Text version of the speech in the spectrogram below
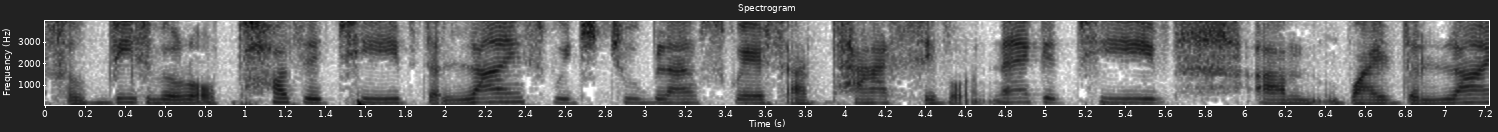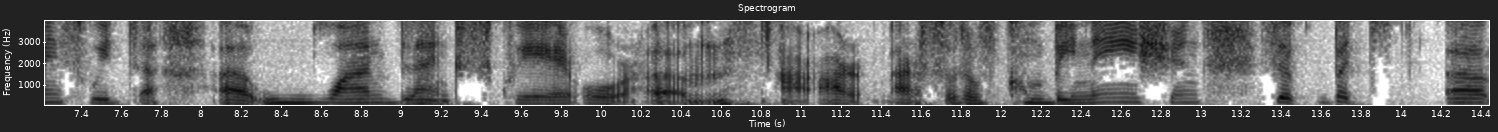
so visible or positive. The lines with two blank squares are passive or negative, um, while the lines with uh, uh, one blank square or um, are, are, are sort of combination. So, but uh,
